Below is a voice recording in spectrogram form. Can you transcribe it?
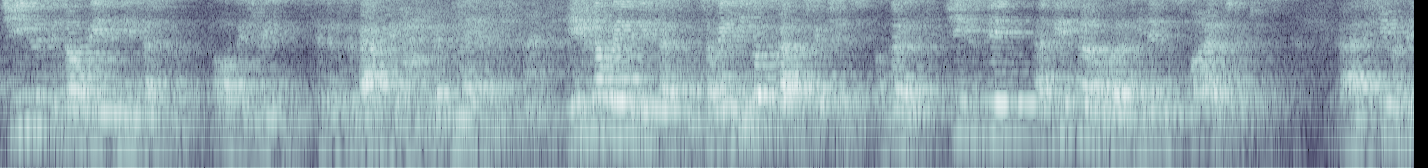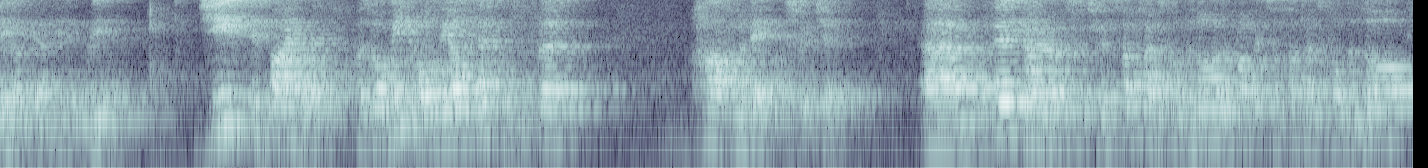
Jesus did not read the New Testament for obvious reasons, because it was about him, written later. He did not read the New Testament. So when he talks about the Scriptures, although Jesus did, as the eternal Word, he did inspire the Scriptures. As a human being on the earth, he didn't read it. Jesus' Bible was what we call the Old Testament, the first half and a bit of Scripture. Um, the 39 books, which are sometimes called the Law and the Prophets, or sometimes called the Law,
